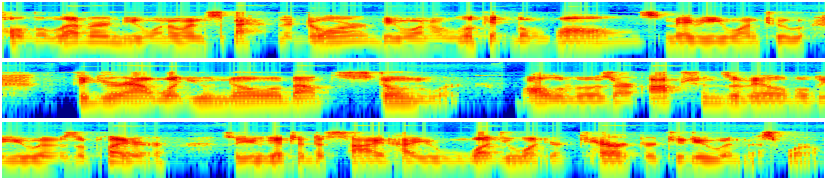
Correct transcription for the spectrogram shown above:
pull the lever? Do you want to inspect the door? Do you want to look at the walls? Maybe you want to figure out what you know about stonework. All of those are options available to you as a player. So you get to decide how you what you want your character to do in this world.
